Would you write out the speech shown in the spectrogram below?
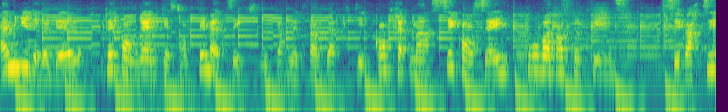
Amélie de Lebel, répondrai à une question thématique qui vous permettra d'appliquer concrètement ces conseils pour votre entreprise. C'est parti!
